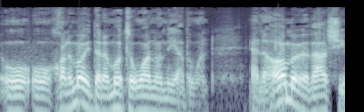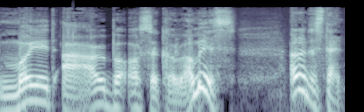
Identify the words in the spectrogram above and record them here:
or, or Cholamoid that are mutter one on the other one. And Omer of Ashi Moyed Arba Osa Karamis. I don't understand.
